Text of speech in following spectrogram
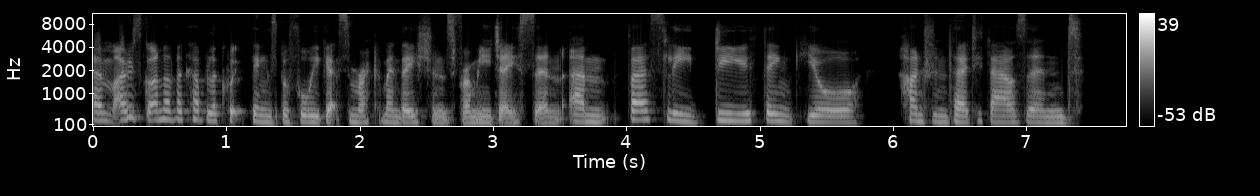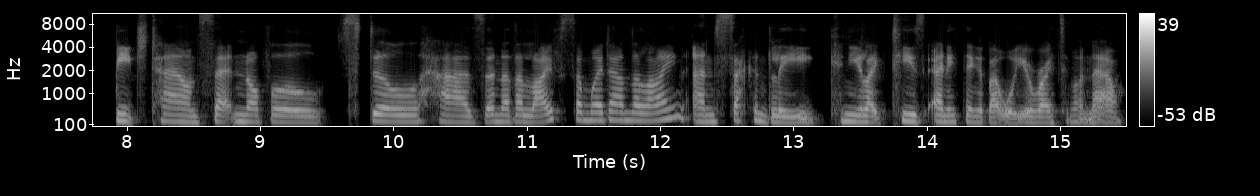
Um, I've just got another couple of quick things before we get some recommendations from you, Jason. Um, firstly, do you think your 130,000 beach town set novel still has another life somewhere down the line? And secondly, can you like tease anything about what you're writing on now?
